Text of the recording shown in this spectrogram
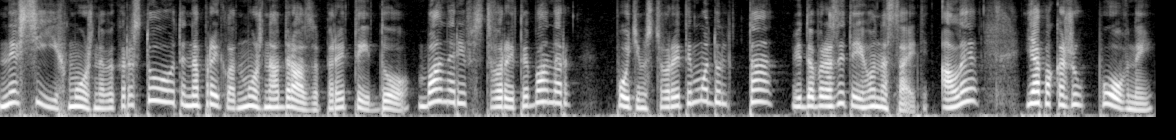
не всі їх можна використовувати. Наприклад, можна одразу перейти до банерів, створити банер, потім створити модуль та відобразити його на сайті. Але я покажу повний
